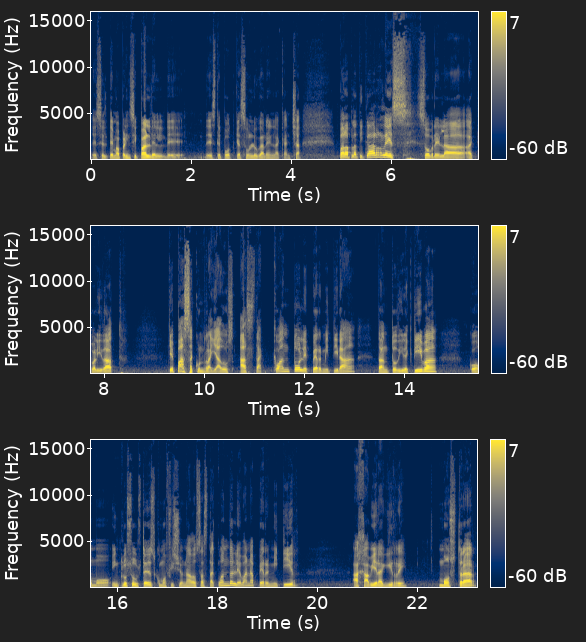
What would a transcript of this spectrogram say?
es el tema principal de, de este podcast, un lugar en la cancha. Para platicarles sobre la actualidad ¿Qué pasa con Rayados? ¿Hasta cuánto le permitirá tanto directiva como incluso ustedes como aficionados? ¿Hasta cuándo le van a permitir a Javier Aguirre mostrar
